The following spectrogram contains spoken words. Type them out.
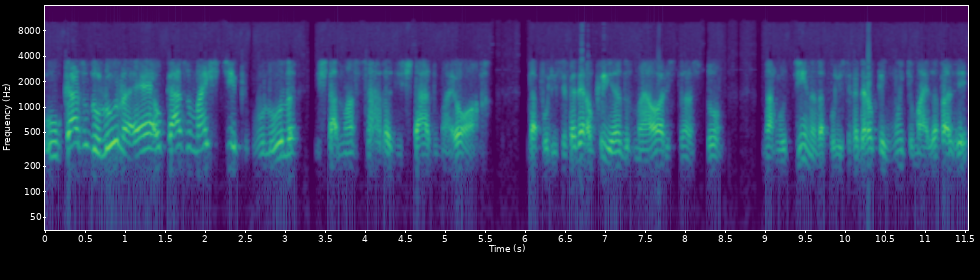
O caso do Lula é o caso mais típico. O Lula está numa sala de Estado maior, da Polícia Federal, criando os maiores transtornos na rotina da Polícia Federal, tem muito mais a fazer.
